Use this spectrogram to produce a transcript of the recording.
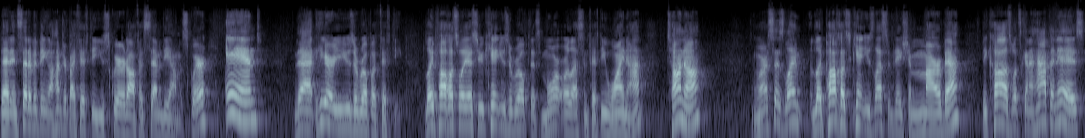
that instead of it being 100 by 50, you square it off as 70 on the square, and that here you use a rope of 50. Loi pachas lo yesu, you can't use a rope that's more or less than 50. Why not? Tana, Gemara says, "Loi pachas you can't use less nation marbe, because what's going to happen is,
